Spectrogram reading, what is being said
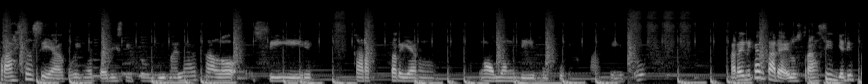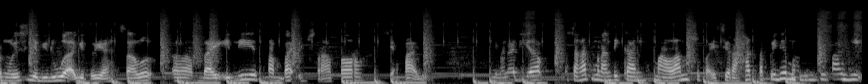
frase sih aku ingat dari situ gimana kalau si karakter yang ngomong di buku ilustrasi itu karena ini kan karya ilustrasi jadi penulisnya jadi dua gitu ya. Selalu uh, by ini tambah ilustrator siapa gitu. Di mana dia sangat menantikan malam supaya istirahat tapi dia membenci pagi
